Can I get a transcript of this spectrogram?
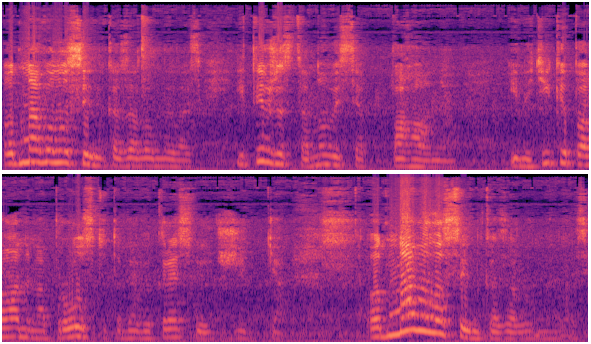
одна волосинка заломилась, і ти вже становишся поганим. І не тільки поганим, а просто тебе викреслюють з життя. Одна волосинка заломилася.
